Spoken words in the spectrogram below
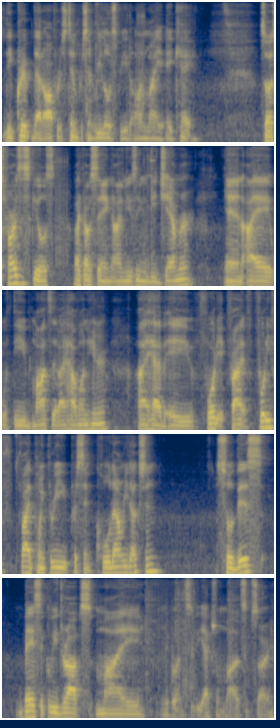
the grip that offers 10% reload speed on my AK. So as far as the skills, like I was saying, I'm using the jammer, and I with the mods that I have on here, I have a 45, 45.3% cooldown reduction. So this basically drops my, let me go into the actual mods, I'm sorry.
